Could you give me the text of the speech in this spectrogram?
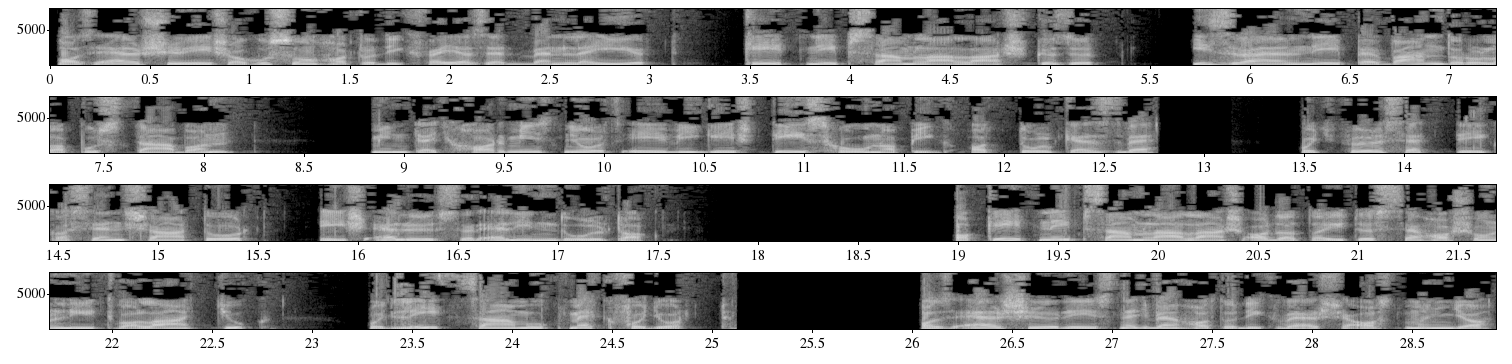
Az első és a 26. fejezetben leírt két népszámlálás között Izrael népe vándorol a pusztában, mintegy 38 évig és 10 hónapig attól kezdve, hogy fölszedték a szent sátort, és először elindultak. A két népszámlálás adatait összehasonlítva látjuk, hogy létszámuk megfogyott. Az első rész 46. verse azt mondja,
